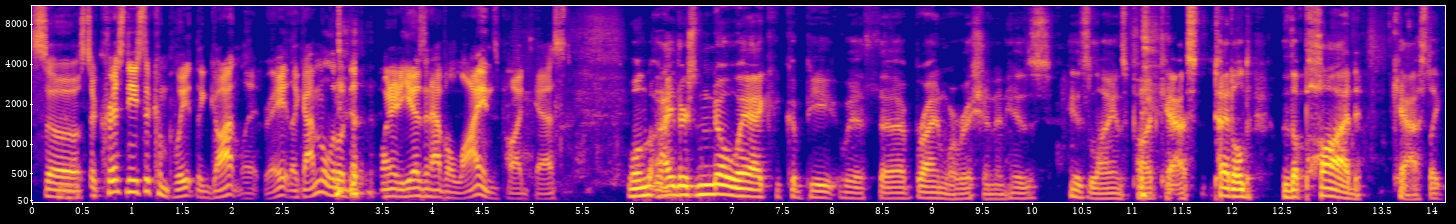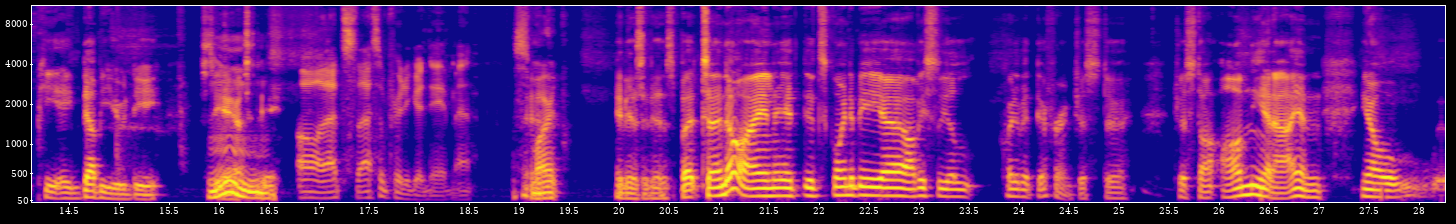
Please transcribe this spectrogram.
So, so Chris needs to complete the gauntlet, right? Like, I'm a little disappointed he doesn't have a Lions podcast. Well, I, there's no way I could compete with uh, Brian Warishan and his his Lions podcast titled "The Podcast," like P A W D C A S T. Mm. Oh, that's that's a pretty good name, man. Smart. It is, it is. But uh, no, I it, it's going to be uh, obviously a, quite a bit different. Just uh, just uh, Omni and I, and you know,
